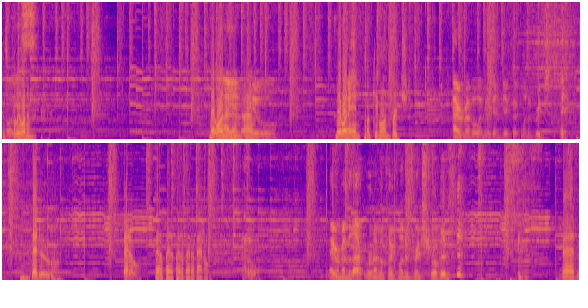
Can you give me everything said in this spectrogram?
It's Oh, probably one of my favorites. That one I and don't uh, feel. that one I- and Pokemon Bridged. I remember when we were gonna do Pokemon Abridged. Battle. Battle. Battle, battle, battle, battle, battle. Battle. I remember that. Remember Pokemon Abridged, Robin? Battle.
